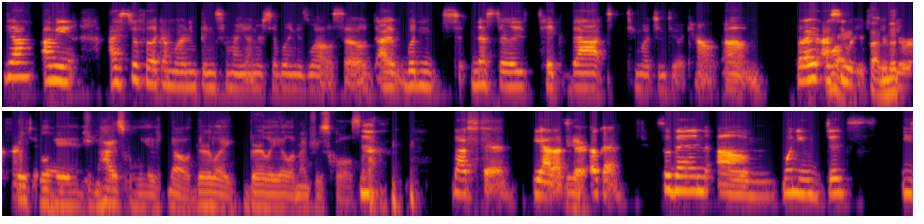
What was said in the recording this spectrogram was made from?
Yeah, I mean, I still feel like I'm learning things from my younger sibling as well. So I wouldn't necessarily take that too much into account. Um, but I, I see what you're, That middle you're referring to. school age and high school age, no, they're like barely elementary schools So. That's fair. Yeah, that's Yeah. fair. Okay. So then, um, when you did you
